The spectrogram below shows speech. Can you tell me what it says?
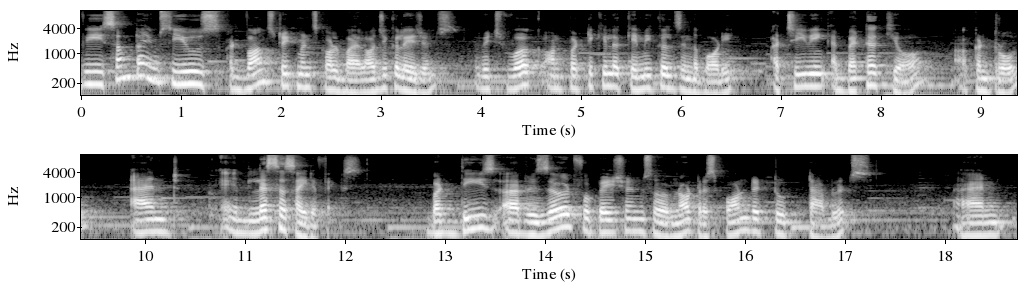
We sometimes use advanced treatments called biological agents, which work on particular chemicals in the body, achieving a better cure, control, and in lesser side effects but these are reserved for patients who have not responded to tablets and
